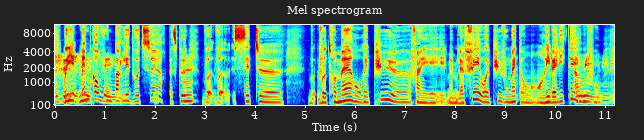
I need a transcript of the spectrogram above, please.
Je- Vous voyez, je- même quand vous me parlez de votre sœur, parce que Mm. cette euh, votre mère aurait pu, euh, enfin, et même la fée aurait pu vous mettre en, en rivalité Ah au oui, fond. oui, oui.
